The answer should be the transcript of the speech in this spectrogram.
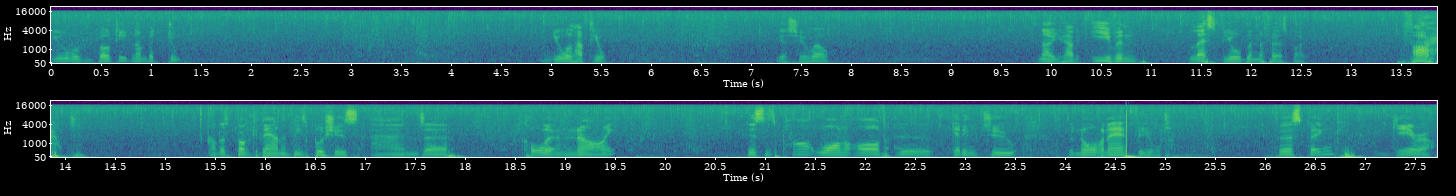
You will be boaty number two. And you will have fuel. Yes, you will. No, you have even less fuel than the first boat. Far out. I'll just bunker down in these bushes and uh, call it a night. This is part one of uh, getting to the Northern Airfield. First thing, gear up.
